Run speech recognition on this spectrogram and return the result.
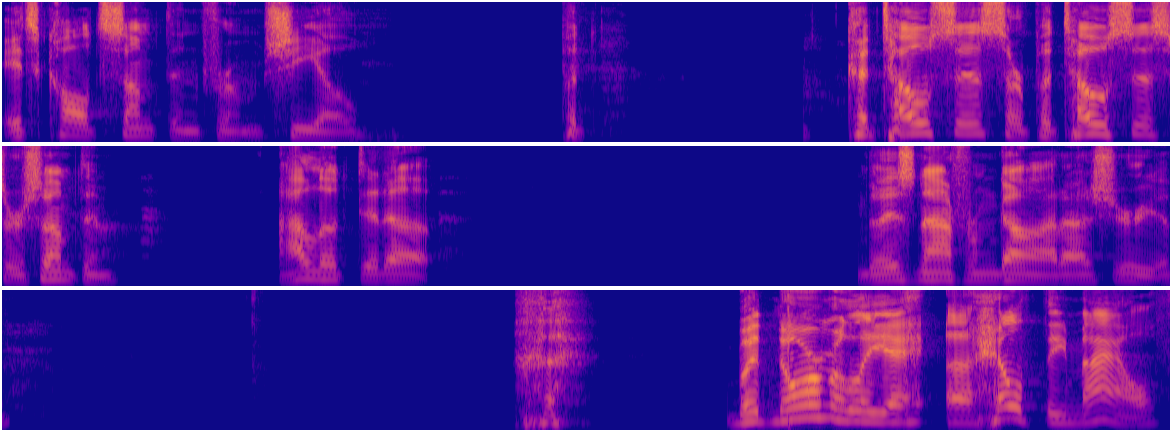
It's called something from Sheol. Ketosis or ptosis or something. I looked it up. But it's not from God, I assure you. but normally, a, a, healthy mouth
